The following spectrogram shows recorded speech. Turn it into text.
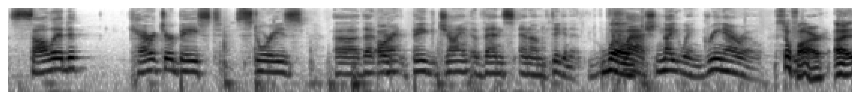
solid, character-based stories uh, that aren't big giant events, and I'm digging it. Well- Flash, Nightwing, Green Arrow. So far, uh,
